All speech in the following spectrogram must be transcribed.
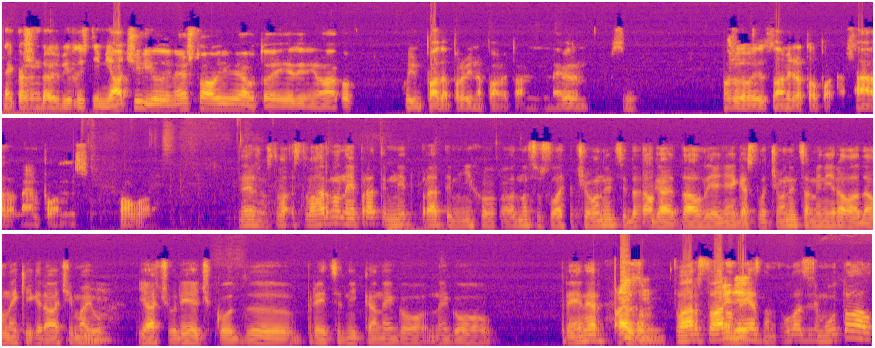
Ne kažem da bi bili s njim jači ili nešto, ali evo, to je jedini onako koji mi pada prvi na pamet, pa ne vjerujem, mislim, možda dovedu Samira Topaka, šta ja znam, nemam pojma, mislim, ovo, Ne znam, stva- stvarno ne pratim, niti pratim njihov odnos u slačionici, da li, ga, da li je njega slačionica minirala, da li neki igrači imaju Mhm. jaču riječ kod e, predsjednika nego, nego trener. ne znam, Stvar, stvarno Meni je- ne znam, ne ulazim u to, ali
